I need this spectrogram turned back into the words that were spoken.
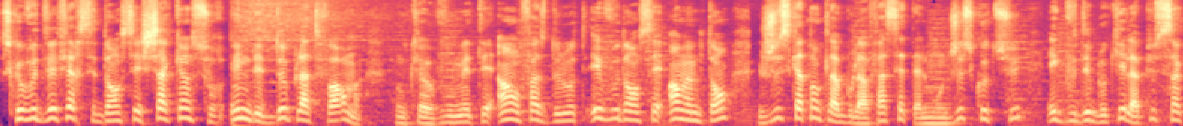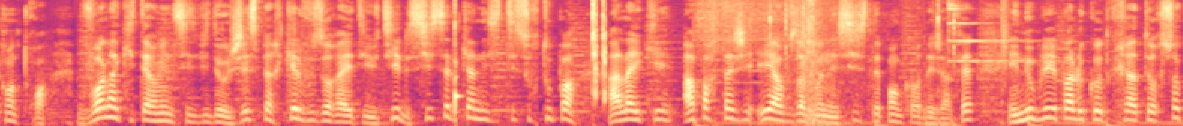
ce que vous devez faire c'est danser chacun sur une des deux plateformes, donc euh, vous mettez un en face de l'autre et vous dansez en même temps, jusqu'à temps que la boule à facette elle monte jusqu'au dessus et que vous débloquez la puce 53. Voilà qui termine cette vidéo, j'espère qu'elle vous aura été utile. Si c'est le cas, n'hésitez surtout pas à liker, à partager et à vous abonner si ce n'est pas encore déjà fait. Et n'oubliez pas le code créateur soit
